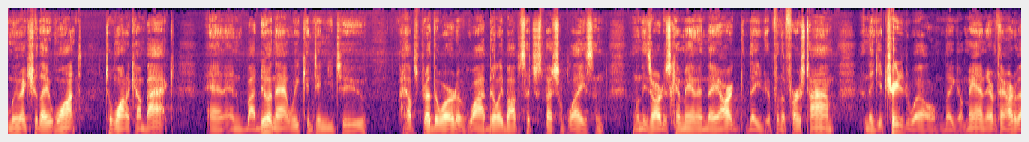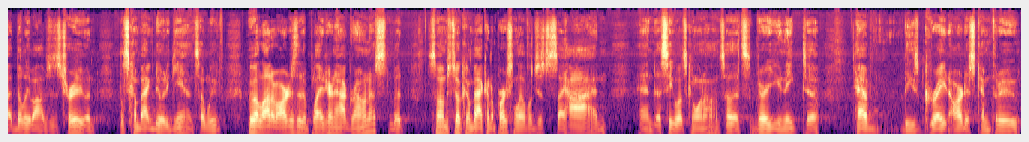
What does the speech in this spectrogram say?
we make sure they want to want to come back. And and by doing that, we continue to help spread the word of why Billy Bob is such a special place. And when these artists come in and they are they for the first time and they get treated well, they go, man, everything I heard about Billy Bob's is true, and let's come back and do it again. So we've we have a lot of artists that have played here and outgrown us, but some of them still come back on a personal level just to say hi and and uh, see what's going on. So that's very unique to have these great artists come through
